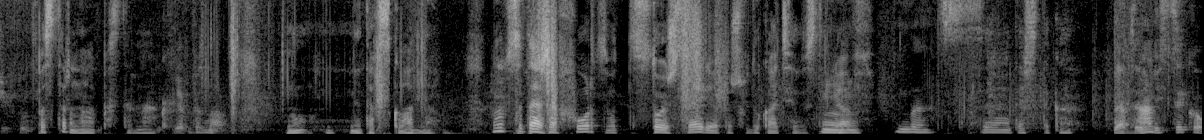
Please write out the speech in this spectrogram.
Чи хто? Пастернак, пастернак. Я впізнав. Ну, не так складно. Ну, це теж Форд, от з тої ж серії, то що в Дукаті виставляв. Да. Це теж така. А це А? якийсь цикл?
